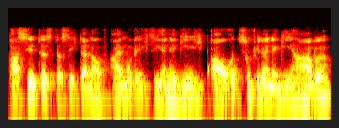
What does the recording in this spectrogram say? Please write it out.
passiert es, dass ich dann auf einmal, wenn ich die Energie nicht brauche, zu viel Energie habe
